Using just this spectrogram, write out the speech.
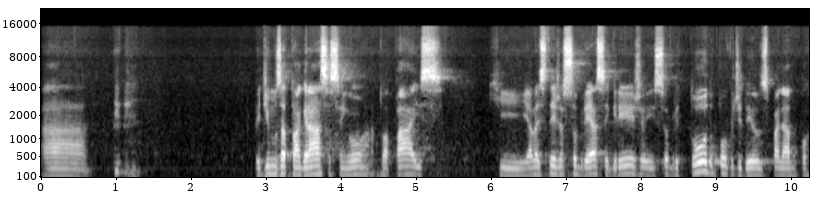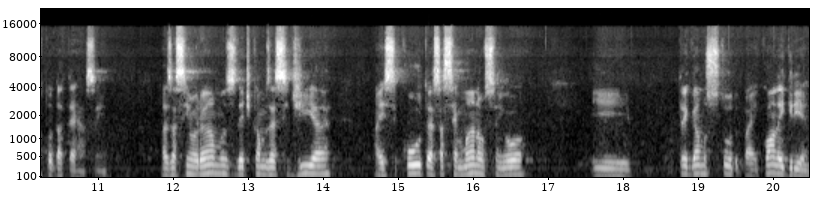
Ah, pedimos a tua graça, Senhor, a tua paz, que ela esteja sobre essa igreja e sobre todo o povo de Deus espalhado por toda a terra, Senhor. Nós assim oramos, dedicamos esse dia, a esse culto, essa semana ao Senhor e entregamos tudo, Pai, com alegria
